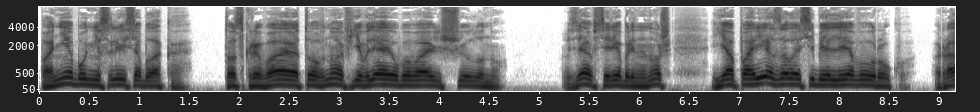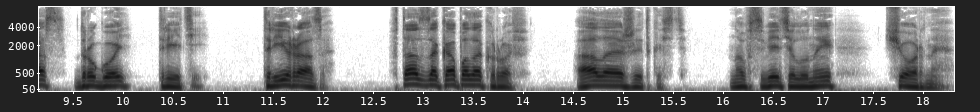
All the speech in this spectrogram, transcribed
По небу неслись облака — то скрывая, то вновь являя убывающую луну. Взяв серебряный нож, я порезала себе левую руку. Раз, другой, третий. Три раза. В таз закапала кровь. Алая жидкость. Но в свете луны черная.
